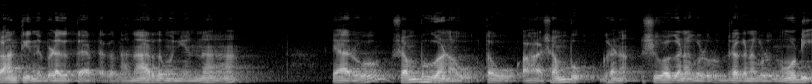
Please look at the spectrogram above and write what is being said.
ಕಾಂತಿಯಿಂದ ಬೆಳಗುತ್ತಾ ಇರತಕ್ಕಂತಹ ನಾರದ ಮುನಿಯನ್ನು ಯಾರು? ಶಂಭುಗಣವು, ತವು. ಆ ಶಂಭು ಗಣ ಶಿವಗಣಗಳು, ರುದ್ರಗಣಗಳು ನೋಡಿ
